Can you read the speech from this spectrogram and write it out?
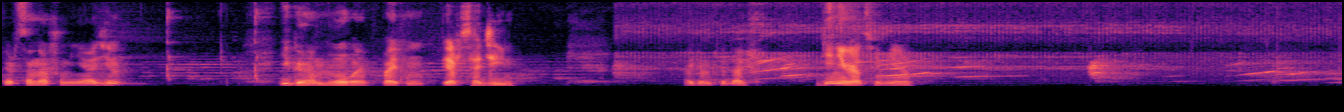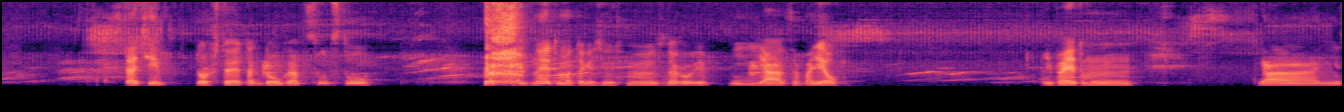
Персонаж у меня один. Игра новая, поэтому перс один. Пойдемте дальше. Генерация мира. Кстати, то, что я так долго отсутствовал, на этом отразилось мое здоровье. Я заболел. И поэтому я не,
